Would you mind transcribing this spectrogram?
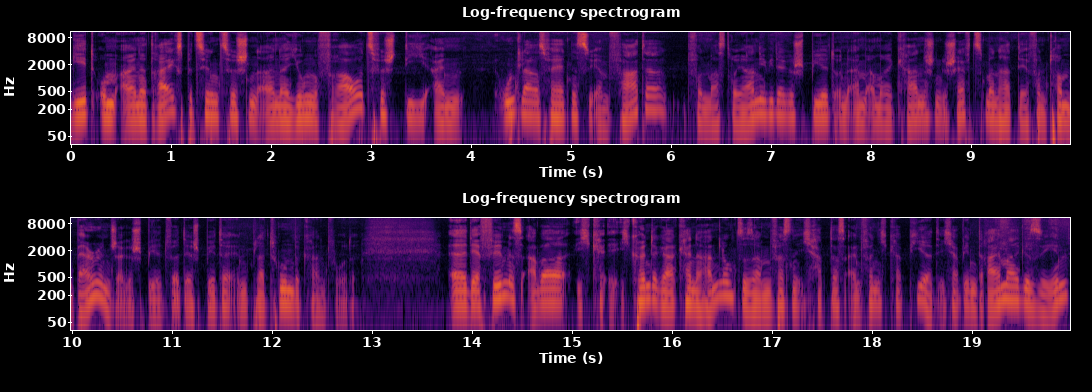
geht um eine Dreiecksbeziehung zwischen einer jungen Frau, zwischen die ein unklares Verhältnis zu ihrem Vater, von Mastroianni wieder gespielt, und einem amerikanischen Geschäftsmann hat, der von Tom Berenger gespielt wird, der später in Platoon bekannt wurde. Äh, der Film ist aber, ich, ich könnte gar keine Handlung zusammenfassen, ich habe das einfach nicht kapiert. Ich habe ihn dreimal gesehen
